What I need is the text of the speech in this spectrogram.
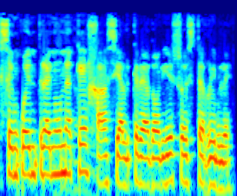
se encuentra en una queja hacia el Creador y eso es terrible.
